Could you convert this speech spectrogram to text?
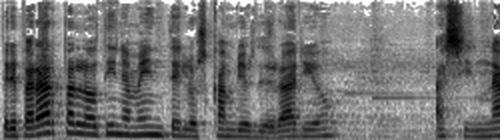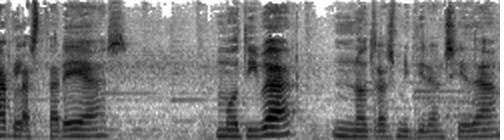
preparar paulatinamente los cambios de horario, asignar las tareas, motivar, no transmitir ansiedad,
